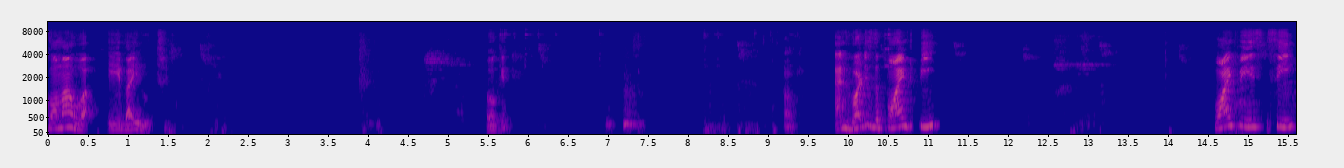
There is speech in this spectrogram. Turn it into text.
comma a by root 3 okay. Okay. And what is the point p? Point p is see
